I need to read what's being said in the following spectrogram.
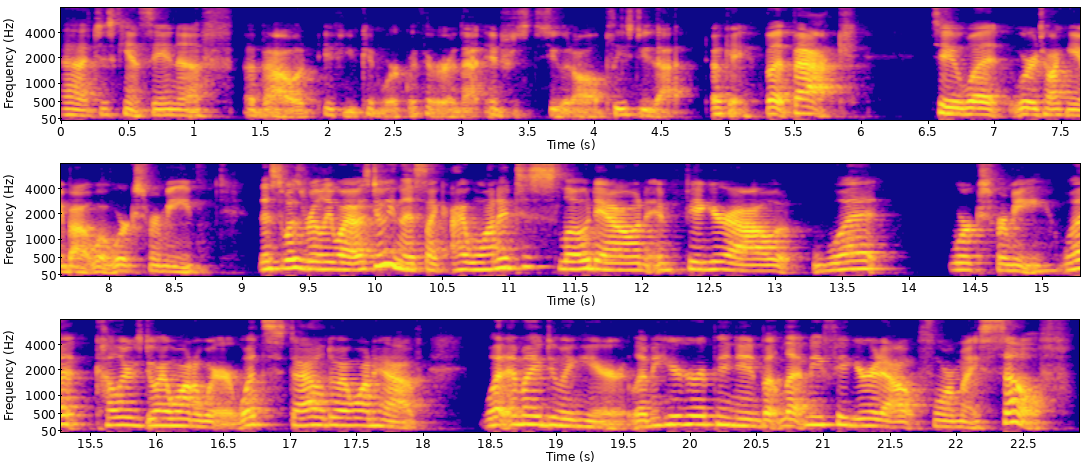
Uh, just can't say enough about if you can work with her and that interests you at all. Please do that. Okay, but back to what we're talking about, what works for me. This was really why I was doing this. Like, I wanted to slow down and figure out what works for me. What colors do I want to wear? What style do I want to have? What am I doing here? Let me hear her opinion, but let me figure it out for myself.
